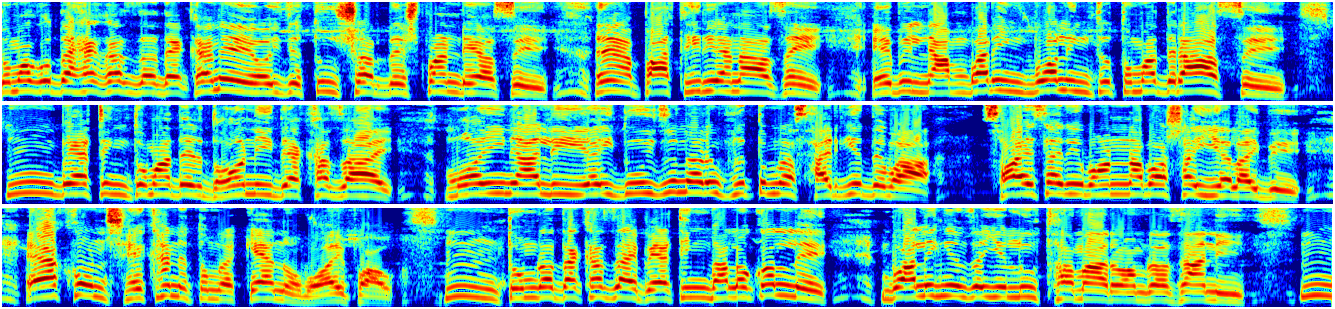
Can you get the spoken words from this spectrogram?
তোমাকে দেখা যায় দেখানে ওই যে তুষার দেশপান্ডে আছে হ্যাঁ পাথিরিয়ানা আছে। এবিল নাম্বারিং, বলিং তো তোমাদের আছে। হুম, ব্যাটিং তোমাদের ধোনি দেখা যায়। মঈন আলী, এই দুইজনের উপরে তোমরা সারিয়ে দেবা। ছয় সারি বন্যা বসাইয়া লাইবে। এখন সেখানে তোমরা কেন ভয় পাও? হুম, তোমরা দেখা যায় ব্যাটিং ভালো করলে বোলিংয়ে যাইয়ে লুথা মারো, আমরা জানি। হুম,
